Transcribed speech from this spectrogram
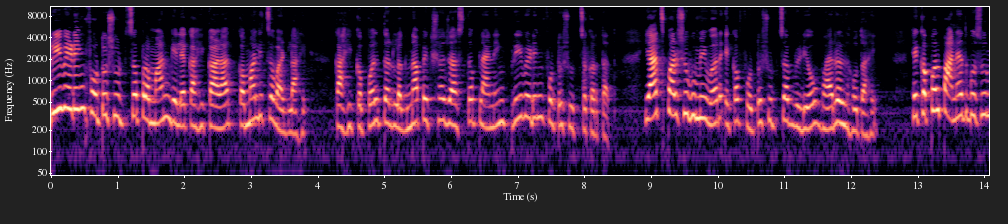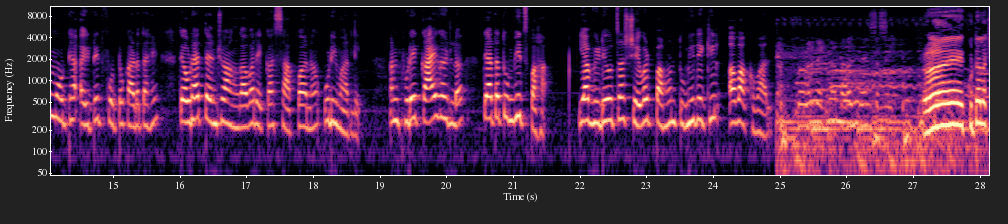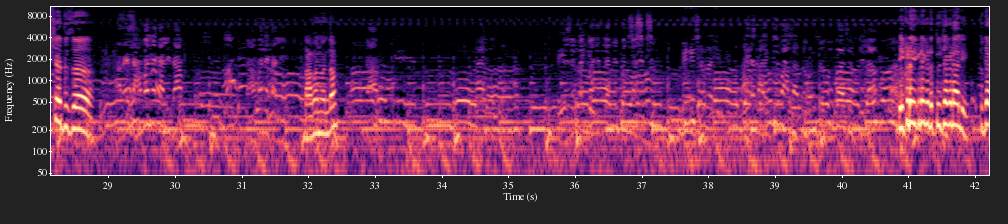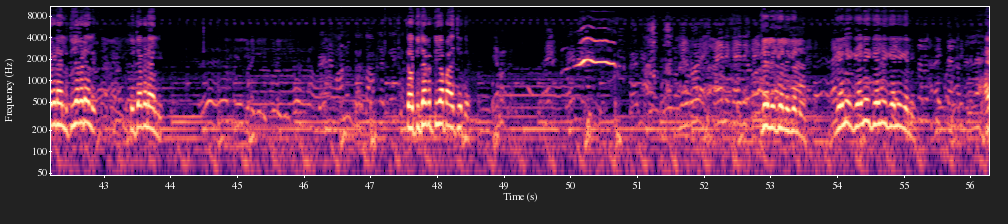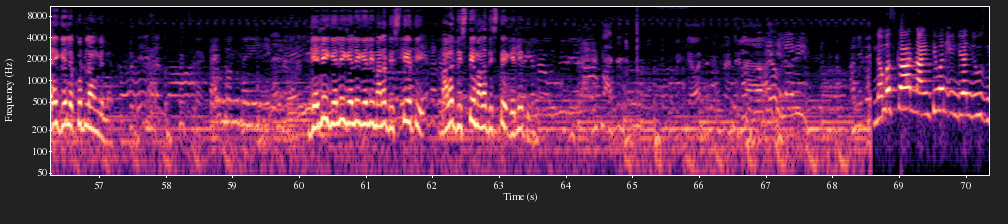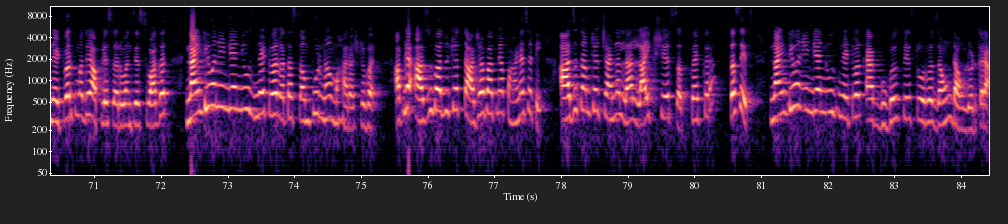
Pre wedding फोटोशूटचं प्रमाण गेल्या काही काळात कमालीचं वाढलं आहे. काही कपल तर लग्नापेक्षा जास्त प्लॅनिंग प्री वेडिंग फोटोशूटचं करतात. याच पार्श्वभूमीवर एका फोटोशूटचा व्हिडिओ व्हायरल होत आहे. हे कपल पाण्यात बसून मोठ्या ऐटीत फोटो काढत आहे. तेवढ्यात त्यांच्या अंगावर एका सापानं उडी मारली. आणि पुढे काय घडलं ते आता तुम्हीच पहा. या व्हिडिओचा शेवट पाहून तुम्ही देखील अवाक व्हाल कुठे लक्ष आहे तुझं? दाबाने खाली दाब दाबाने खाली. म्हणलं इकडे इकडे इकडे तुझ्याकडे आली तुझ्याकडे आली तुझ्याकडे आली तुझ्याकडे आली. तर तुझ्याकडे तुझ्या पाहिजे ते गेली गेली गेली. गेली गेली गेली गेली गेली. अरे गेले खूप लांब गेले. गेली गेली गेली गेली. मला दिसते ती. मला दिसते मला दिसते गेली ती. नमस्कार. नाईन्टी वन इंडिया न्यूज नेटवर्कमध्ये आपले सर्वांचे स्वागत. Ninety one India news network आता संपूर्ण महाराष्ट्रभर. आपल्या आजूबाजूच्या ताज्या बातम्या पाहण्यासाठी आजच आमच्या चॅनलला लाईक शेअर सबस्क्राईब करा. तसेच ninety one India news network app Google play स्टोअरवर जाऊन डाउनलोड करा.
